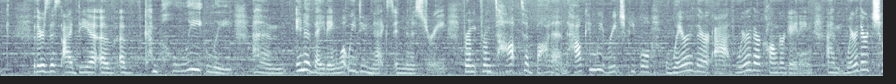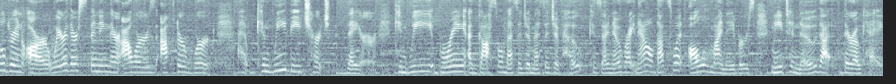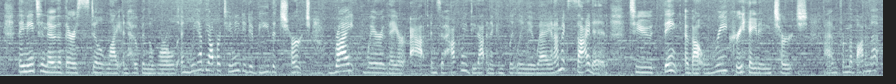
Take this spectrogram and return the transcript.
There's this idea of, of completely um, innovating what we do next in ministry from, from top to bottom. How can we reach people where they're at, where they're congregating, um, where their children are, where they're spending their hours after work? Uh, can we be church there? Can we bring a gospel message, a message of hope? Because I know right now that's what all of my neighbors need to know that they're okay. They need to know that there is still light and hope in the and we have the opportunity to be the church right where they are at. And so how can we do that in a completely new way? And I'm excited to think about recreating church um, from the bottom up.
